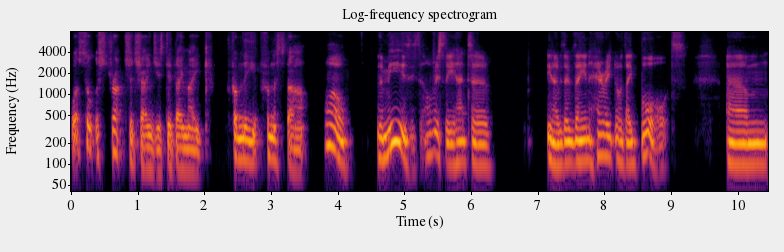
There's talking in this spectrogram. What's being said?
what sort of structure changes did they make from the from the start? Well, the Mears obviously had to, you know, they, they inherit or they bought um,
